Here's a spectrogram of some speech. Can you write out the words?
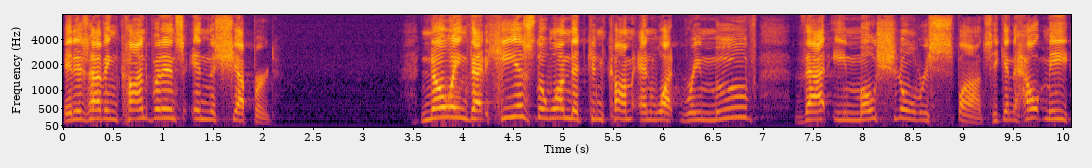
It is having confidence in the shepherd. Knowing that he is the one that can come and what? Remove that emotional response. He can help me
